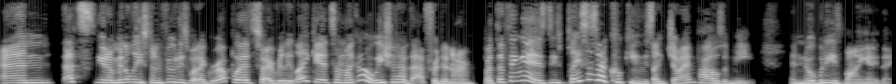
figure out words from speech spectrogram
And that's, you know, Middle Eastern food is what I grew up with. So I really like it. So I'm like, oh, we should have that for dinner. But the thing is, these places are cooking these like giant piles of meat and nobody is buying anything.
